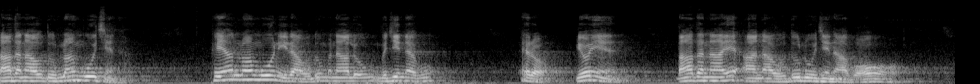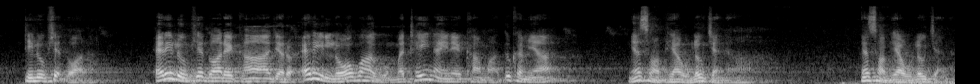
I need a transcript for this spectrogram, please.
သာသနာကိုသူလွှမ်းမိုးချင်တာဖះလွှမ်းမိုးနေတာကိုသူမနာလို့မကျင့်တတ်ဘူး အဲ့တော့ပြောရင်သာသနာရဲ့အာဏာကိုသူလိုချင်တာပေါ့ဒီလိုဖြစ်သွားတာအဲ့ဒီလိုဖြစ်သွားတဲ့ခါကျတော့အဲ့ဒီလောဘကိုမထိန်နိုင်တဲ့ခါမှာဒုက္ခမြမြတ်စွာဘုရားကိုလှုပ်ကြံတာမြတ်စွာဘုရားကိုလှုပ်ကြံတာ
